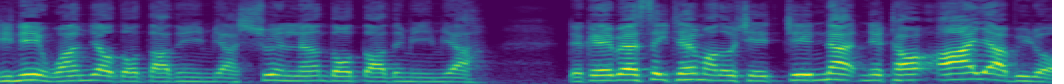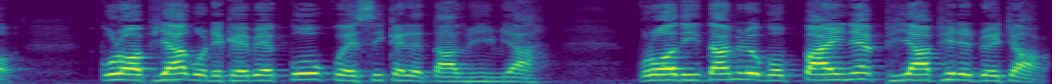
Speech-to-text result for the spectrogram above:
ဒီနေ့ဝမ်းမြောက်သောသားသမီးများရှင်လန်းသောသားသမီးများတကယ်ပဲစိတ်ထဲမှာလို့ရှိရင်ဂျေနတ်နှစ်ထောင်အားရပြီးတော့ကိုတော်ဘုရားကိုတကယ်ပဲကိုးကွယ်စိတ်ကတဲ့သားသမီးများကိုတော်ဒီသားသမီးတို့ကိုပိုင်တဲ့ဘုရားဖြစ်တဲ့အတွက်ကြောင့်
